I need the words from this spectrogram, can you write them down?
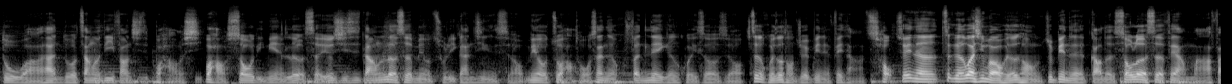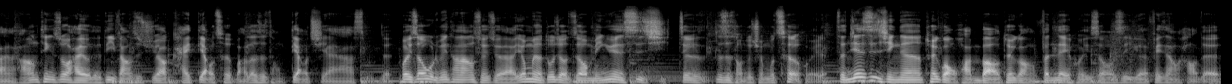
度啊，它很多多脏的地方其实不好洗，不好收里面的垃圾，尤其是当垃圾没有处理干净的时候，没有做好妥善的分类跟回收的时候，这个回收桶就会变得非常的臭。所以呢，这个外星宝回收桶就变得搞得收垃圾非常麻烦，好像听说还有的地方是需要开吊车把垃圾桶吊起来啊什么的，回收物里面汤汤水水啊，又没有多久之后民怨四起，这个垃圾桶就全部撤回了。整件事情呢，推广环保、推广分类回收是一个非常好的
